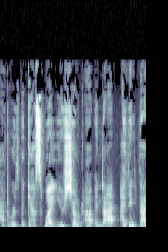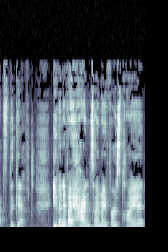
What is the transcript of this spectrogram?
afterwards. But guess what? You showed up, and that I think that's the gift. Even if I hadn't signed my first client,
